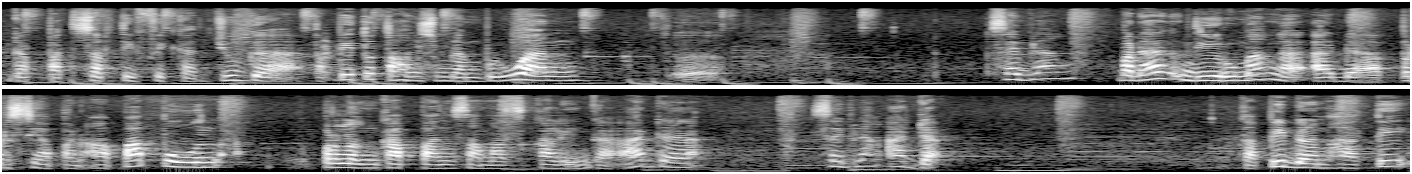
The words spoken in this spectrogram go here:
dapat sertifikat juga, tapi itu tahun 90-an. Uh, saya bilang, padahal di rumah nggak ada persiapan apa pun, perlengkapan sama sekali nggak ada. Saya bilang ada, tapi dalam hati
